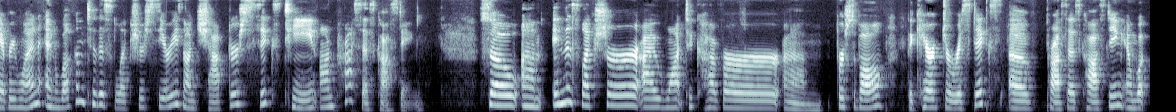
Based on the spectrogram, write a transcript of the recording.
everyone, and welcome to this lecture series on Chapter 16 on process costing. So, um, in this lecture, I want to cover, um, first of all, the characteristics of process costing and what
